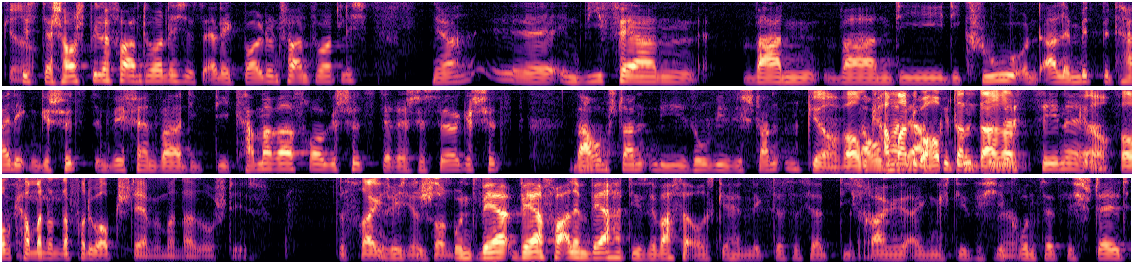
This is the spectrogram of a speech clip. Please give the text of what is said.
Genau. Ist der Schauspieler verantwortlich? Ist Alec Baldwin verantwortlich? Ja, äh, inwiefern waren, waren die, die Crew und alle Mitbeteiligten geschützt? Inwiefern war die, die Kamerafrau geschützt, der Regisseur geschützt? Warum standen die so, wie sie standen? Genau, warum, kann hat man er überhaupt dann daran, der Szene? genau, Ja. warum kann man dann davon überhaupt sterben, wenn man da so steht? Das frage ich mich ja Richtig. schon. Und wer, wer vor allem, wer hat diese Waffe ausgehändigt? Das ist ja die Frage eigentlich, die sich hier grundsätzlich stellt.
